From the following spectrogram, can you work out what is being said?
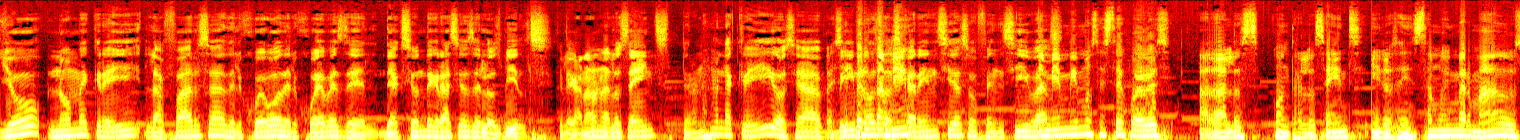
yo no me creí la farsa del juego del jueves de, de acción de gracias de los Bills, que le ganaron a los Saints, pero no me la creí, o sea, Pues vimos también- las carencias ofensivas. También vimos este jueves a Dallas contra los Saints y los Saints están muy mermados.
